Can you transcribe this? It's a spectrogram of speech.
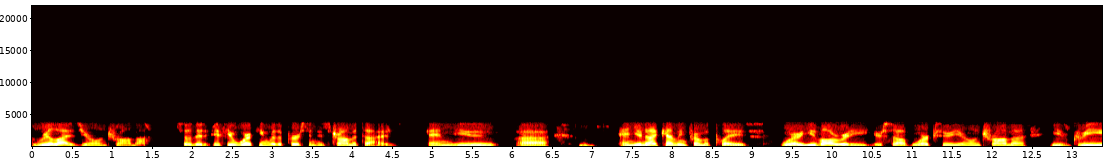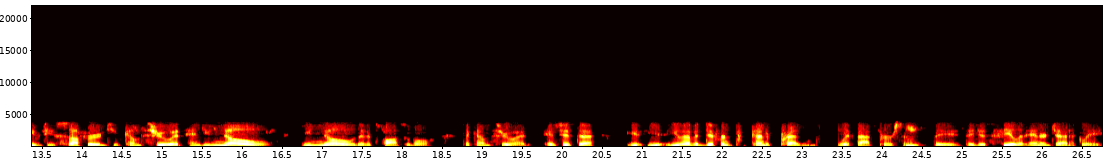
realized your own trauma. So that if you're working with a person who's traumatized and you uh, and you're not coming from a place where you've already yourself worked through your own trauma, you've grieved, you've suffered, you've come through it, and you know you know that it's possible to come through it. It's just a you, you, have a different kind of presence with that person. Mm. They they just feel it energetically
